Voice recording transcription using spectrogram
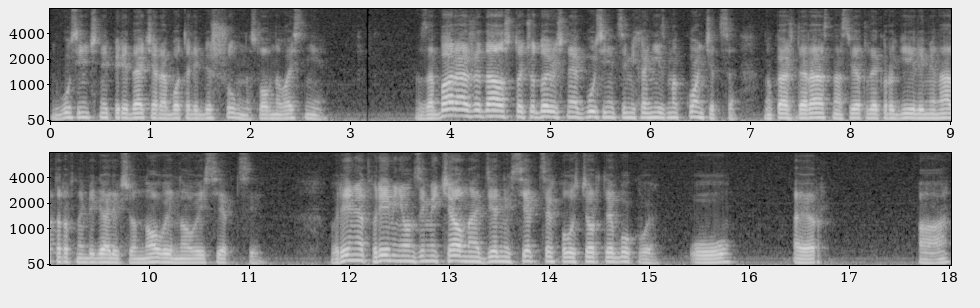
гусеничные передачи работали бесшумно, словно во сне. Забара ожидал, что чудовищная гусеница механизма кончится, но каждый раз на светлые круги иллюминаторов набегали все новые и новые секции. Время от времени он замечал на отдельных секциях полустертые буквы У, Р, А,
